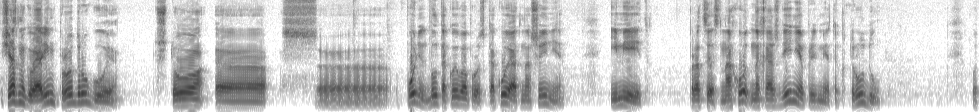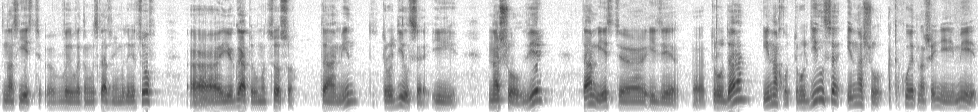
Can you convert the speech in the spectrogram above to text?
Сейчас мы говорим про другое, что э, с, э, поднят был такой вопрос, какое отношение имеет процесс наход, нахождения предмета к труду. Вот у нас есть в, в этом высказывании мудрецов Югату Мацосо Таамин, трудился и нашел верь, там есть э, идея э, труда и наход. Трудился и нашел. А какое отношение имеет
